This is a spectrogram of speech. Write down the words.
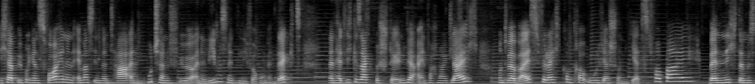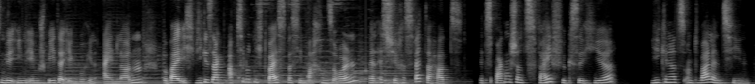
Ich habe übrigens vorhin in Emmas Inventar einen Gutschein für eine Lebensmittellieferung entdeckt. Dann hätte ich gesagt, bestellen wir einfach mal gleich. Und wer weiß, vielleicht kommt Raoul ja schon jetzt vorbei. Wenn nicht, dann müssen wir ihn eben später irgendwohin einladen. Wobei ich, wie gesagt, absolut nicht weiß, was sie machen sollen, wenn es schieres Wetter hat. Jetzt backen schon zwei Füchse hier. Ignaz und Valentin.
